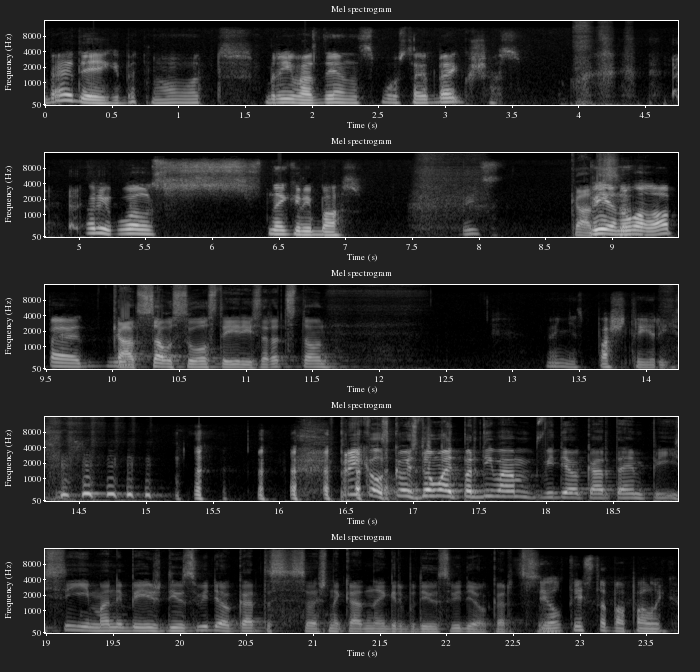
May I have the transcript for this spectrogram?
bēdīgi, bet nu, ot, brīvās dienas būs tagad beigušās. Arī olas negribās. Viss. Kā tu Vienu olu apēdu, Kā tu savu soli tīrīs ar redstone? viņas paštīrīs. Prikals, ko es domāju par divām video kartēm PC. Man ir bijušas divas video kartes. Es vairs nekad negribu divas video kartes. Silti istabā palika.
